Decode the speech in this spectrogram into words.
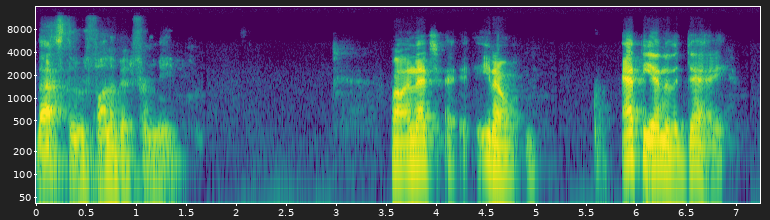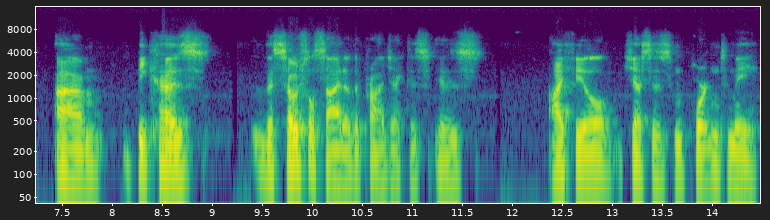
that's the fun of it for me well and that's you know at the end of the day um, because the social side of the project is is i feel just as important to me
